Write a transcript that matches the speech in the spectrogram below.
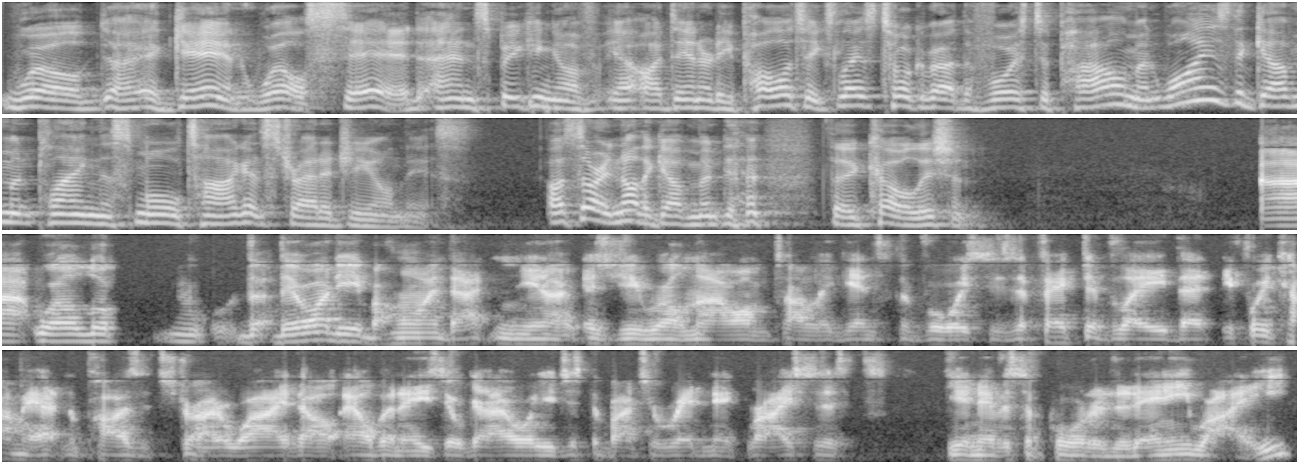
Well, uh, again, well said. And speaking of identity politics, let's talk about the voice to Parliament. Why is the government playing the small target strategy on this? Oh, sorry, not the government, the coalition. Uh, well, look, the, the, idea behind that, and you know, as you well know, I'm totally against the voice, is effectively that if we come out and oppose it straight away, they'll Albanese will go, "Oh, you're just a bunch of redneck racists. You never supported it anyway."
